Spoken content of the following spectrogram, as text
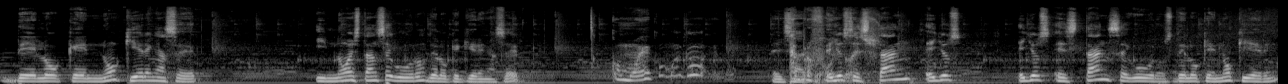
de lo que no quieren hacer y no están seguros de lo que quieren hacer. ¿Cómo es? ¿Cómo es? ¿Cómo es? Exacto. Ellos eso. están, ellos, ellos están seguros de lo que no quieren,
